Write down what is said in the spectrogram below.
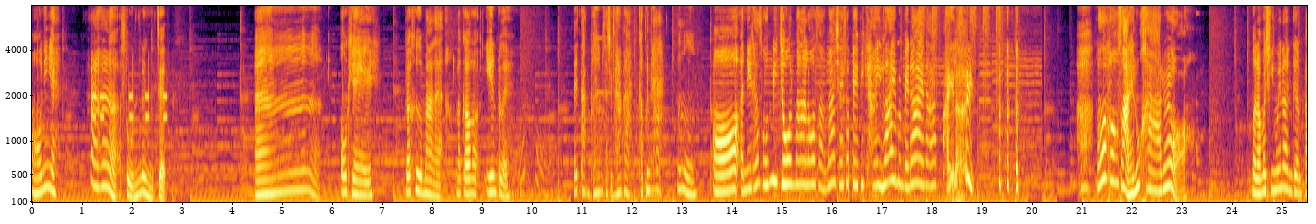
อ๋อ นี่ไงห้าห้าศูนย์หนึ่งเจ็ดอ่า โอเค ก็คือมาแล้ว แล้วก็ยื่นไปเลย ได้ตังค์เพิ่ม35บาทขอบคุณค่ะ อืมอ๋อ อันนี้ถ้าสมมติมีโจรมาเราสามารถใช้สเปรย์พริกไทยไล่มันไปได้นะคะไปเลย แล้วต้องทองสารให้ลูกค้าด้วยเหรอ เหมือนเอามาทิ้งไว้นานเกินไป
